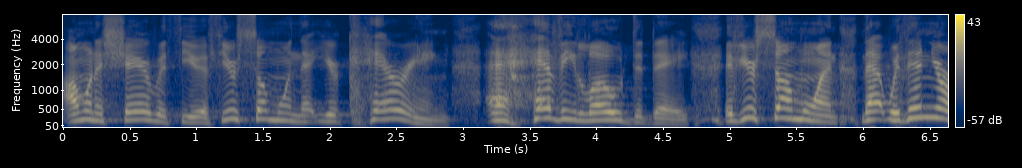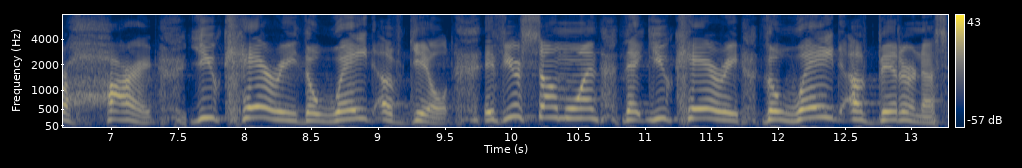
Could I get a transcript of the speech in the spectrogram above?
I want to share with you if you're someone that you're carrying a heavy load today, if you're someone that within your heart you carry the weight of guilt, if you're someone that you carry the weight of bitterness,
